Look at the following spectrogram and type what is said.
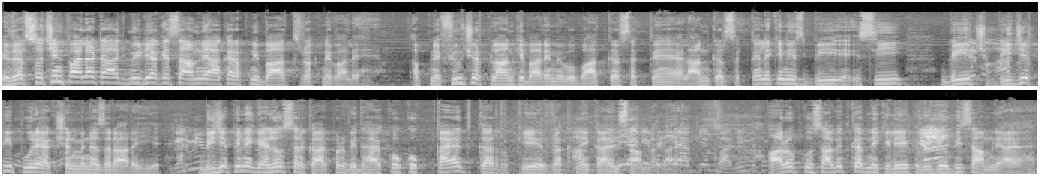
इधर सचिन पायलट आज मीडिया के सामने आकर अपनी बात रखने वाले हैं। अपने फ्यूचर प्लान के बारे में वो बात कर सकते हैं ऐलान कर सकते हैं लेकिन इस बी इसी बीच बीजेपी पूरे एक्शन में नज़र आ रही है। बीजेपी ने गहलोत सरकार पर विधायकों को कैद करके रखने का इल्ज़ाम लगाया। आरोप को साबित करने के लिए एक वीडियो भी सामने आया है।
